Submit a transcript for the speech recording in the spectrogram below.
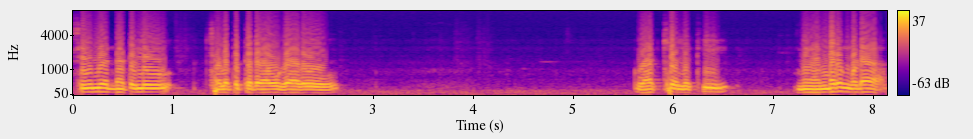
సీనియర్ నటులు చలపతిరావు గారు వ్యాఖ్యలకి మేమందరం కూడా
